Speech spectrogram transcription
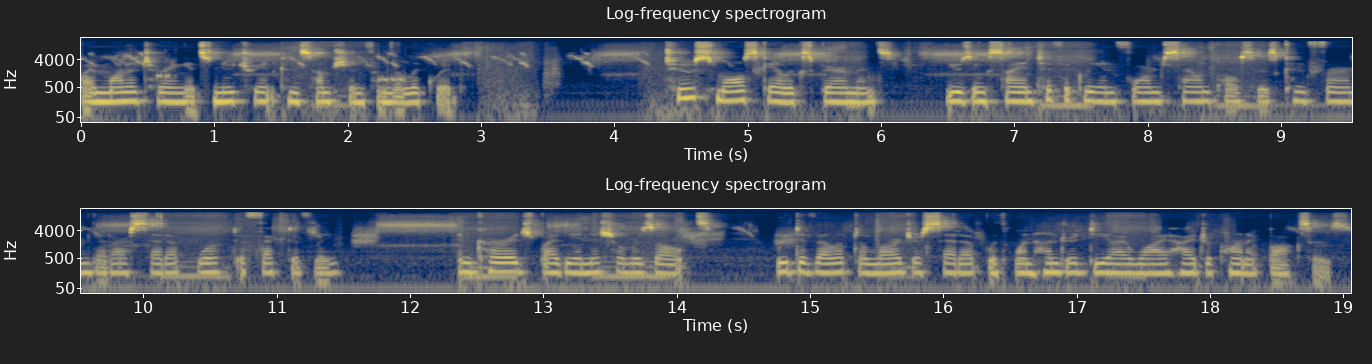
by monitoring its nutrient consumption from the liquid. Two small scale experiments using scientifically informed sound pulses confirmed that our setup worked effectively. Encouraged by the initial results, we developed a larger setup with 100 DIY hydroponic boxes.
